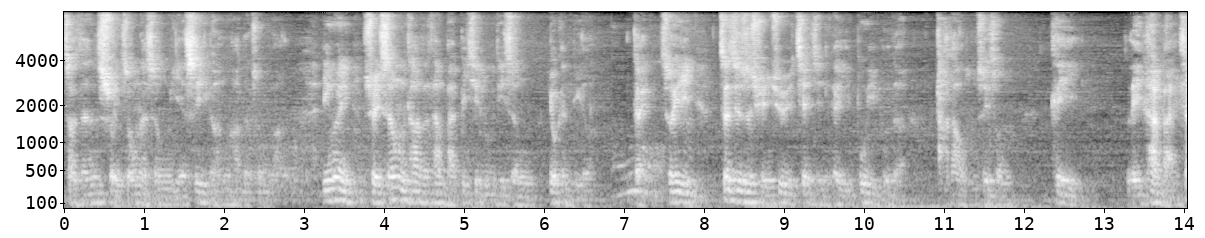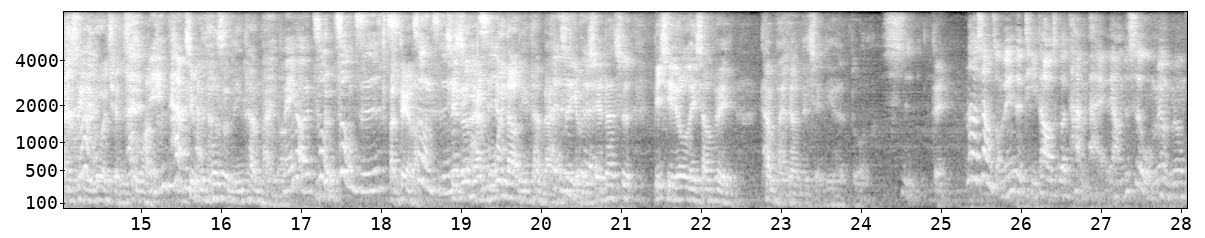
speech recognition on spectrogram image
转成水中的生物，也是一个很好的做法。因为水生物它的碳排比起陆地生物又更低了，对，所以这就是循序渐进，可以一步一步的达到我们最终可以零碳排。像现在如果全素嘛，基本上是零碳排嘛。没有种 种植啊，对了，种植其实还不会到零碳排，还是有一些，但是比起肉类相对。碳排量就减低很多了。是，对。那像总监一直提到这个碳排量，就是我们有没有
